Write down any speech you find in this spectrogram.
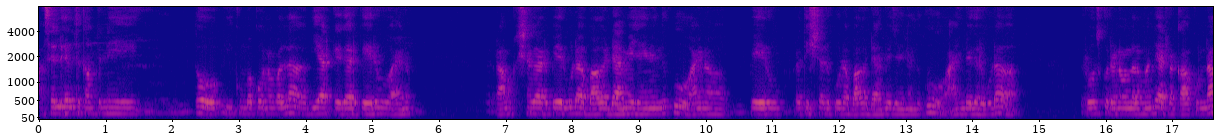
ఆ సెల్ హెల్త్ కంపెనీ కంపెనీతో ఈ కుంభకోణం వల్ల విఆర్కే గారి పేరు ఆయన రామకృష్ణ గారి పేరు కూడా బాగా డ్యామేజ్ అయినందుకు ఆయన పేరు ప్రతిష్టలు కూడా బాగా డ్యామేజ్ అయినందుకు ఆయన దగ్గర కూడా రోజుకు రెండు వందల మంది అట్లా కాకుండా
